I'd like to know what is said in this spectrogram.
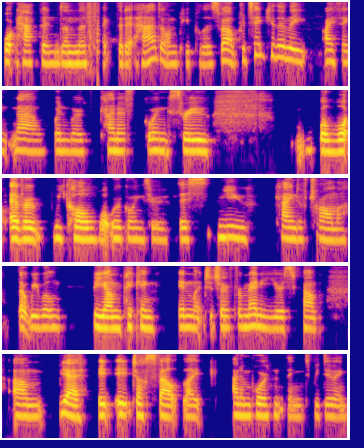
what happened and the effect that it had on people as well. Particularly, I think now when we're kind of going through well whatever we call what we're going through this new kind of trauma that we will be unpicking in literature for many years to come um, yeah it, it just felt like an important thing to be doing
